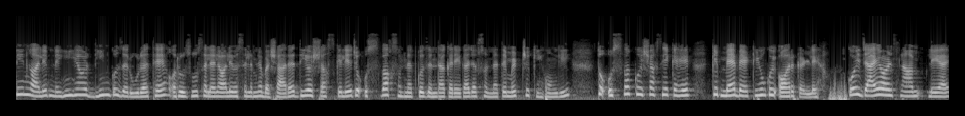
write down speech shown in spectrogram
دین غالب نہیں ہے اور دین کو ضرورت ہے اور حضور صلی اللہ علیہ وسلم نے بشارت دی اس شخص کے لیے جو اس وقت سنت کو زندہ کرے گا جب سنتیں مٹ چکی ہوں گی، تو اس وقت کوئی شخص یہ کہے کہ میں بیٹھی ہوں، کوئی اور کر لے۔ کوئی جائے اور اسلام لے آئے،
